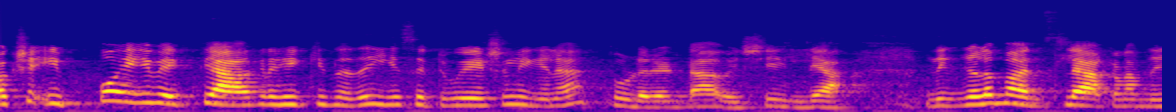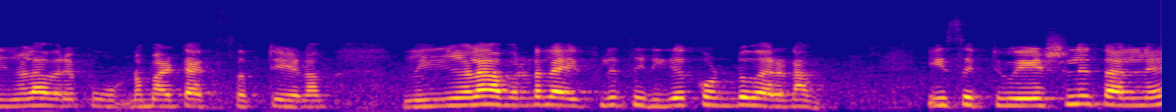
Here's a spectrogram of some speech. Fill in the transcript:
പക്ഷെ ഇപ്പോൾ ഈ വ്യക്തി ആഗ്രഹിക്കുന്നത് ഈ സിറ്റുവേഷൻ ഇങ്ങനെ തുടരേണ്ട ആവശ്യമില്ല. നിങ്ങൾ മനസ്സിലാക്കണം. നിങ്ങൾ അവരെ പൂർണമായിട്ട് അക്സെപ്റ്റ് ചെയ്യണം. നിങ്ങളെ അവരുടെ ലൈഫിൽ തിരികെ കൊണ്ടുവരണം. ഈ സിറ്റുവേഷനിൽ തന്നെ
